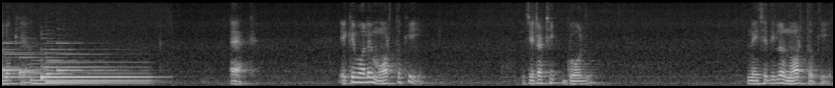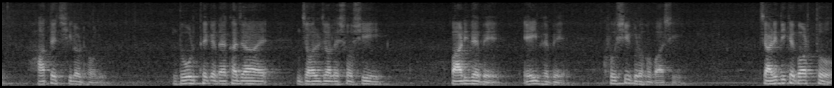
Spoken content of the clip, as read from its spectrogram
হলো খেয়াল এক। একে বলে মর্ত কি? যেটা ঠিক গোল। নেচে দিল নর্তকী হাতে ছিল ঢোল। দূর থেকে দেখা যায়, জল জলে শশী। পাড়ি দেবে, এই ভেবে খুশি গ্রহবাসী। চারিদিকে গর্ত,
